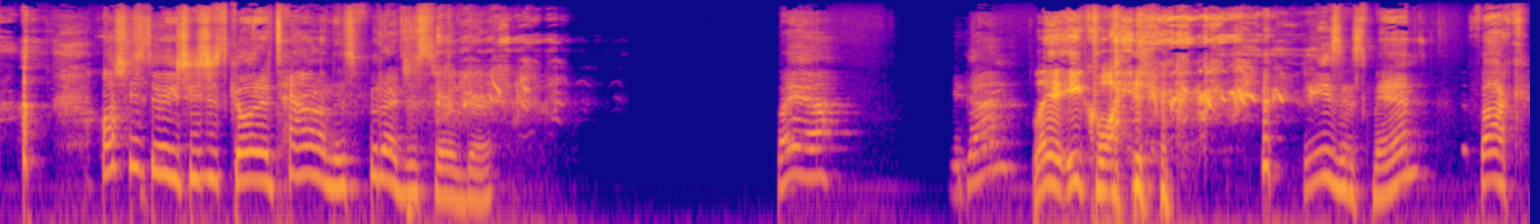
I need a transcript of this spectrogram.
All she's doing, she's just going to town on this food I just served her. Leia, you done? Leia, eat quieter. Jesus, man. Fuck.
